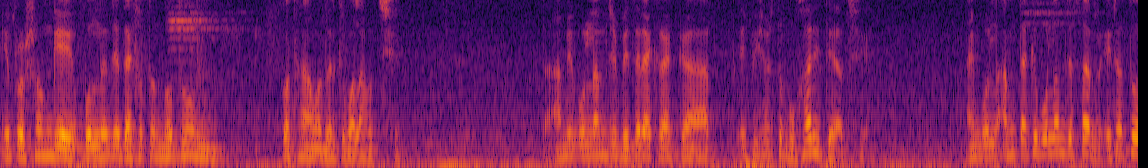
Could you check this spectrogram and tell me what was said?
এ প্রসঙ্গে বললেন যে, দেখো তো নতুন কথা আমাদেরকে বলা হচ্ছে। তা আমি বললাম যে বেতের এক রাকাত, এই বিষয়টা তো বুখারিতে আছে। আমি বললাম, আমি তাকে বললাম যে, স্যার, এটা তো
